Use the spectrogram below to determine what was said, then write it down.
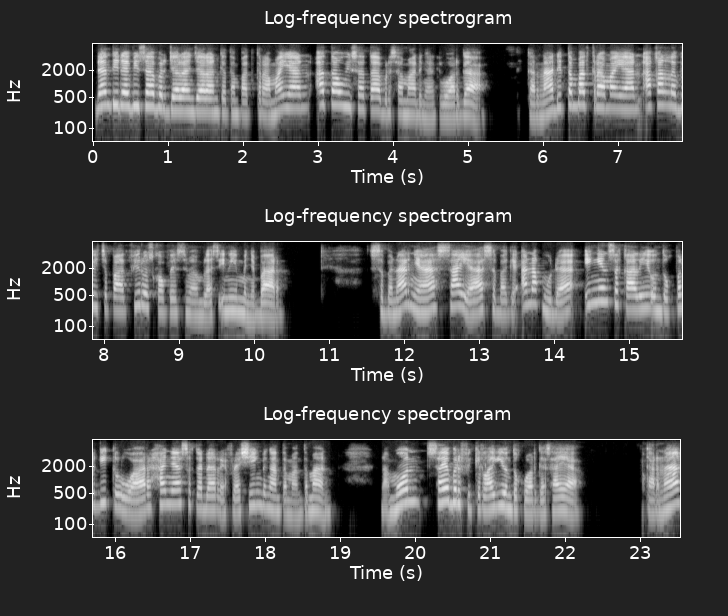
dan tidak bisa berjalan-jalan ke tempat keramaian atau wisata bersama dengan keluarga. Karena di tempat keramaian akan lebih cepat virus COVID-19 ini menyebar. Sebenarnya, saya sebagai anak muda ingin sekali untuk pergi keluar hanya sekedar refreshing dengan teman-teman. Namun, saya berpikir lagi untuk keluarga saya. Karena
